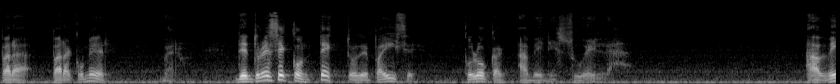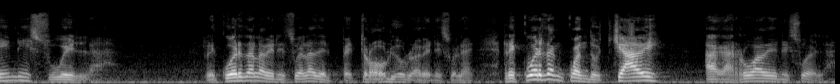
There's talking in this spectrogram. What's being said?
para, para comer. Bueno, dentro de ese contexto de países colocan a Venezuela. A Venezuela. Recuerda la Venezuela del petróleo, la Venezuela. ¿Recuerdan cuando Chávez agarró a Venezuela?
